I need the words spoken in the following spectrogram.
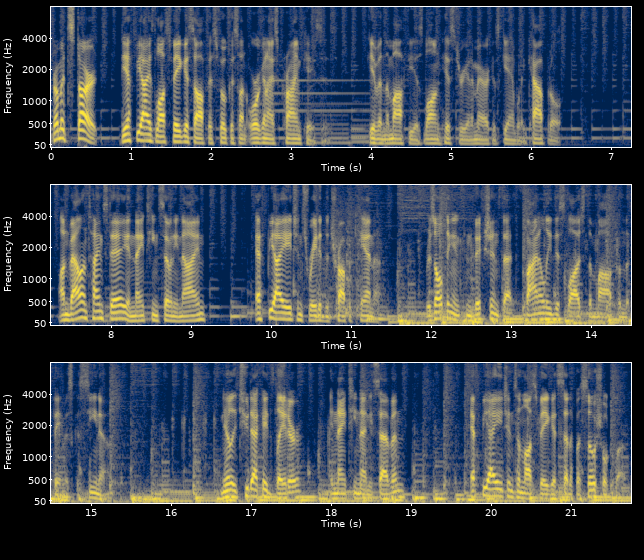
From its start, the FBI's Las Vegas office focused on organized crime cases, given the mafia's long history in America's gambling capital. On Valentine's Day in 1979, FBI agents raided the Tropicana, resulting in convictions that finally dislodged the mob from the famous casino. Nearly two decades later, in 1997, FBI agents in Las Vegas set up a social club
